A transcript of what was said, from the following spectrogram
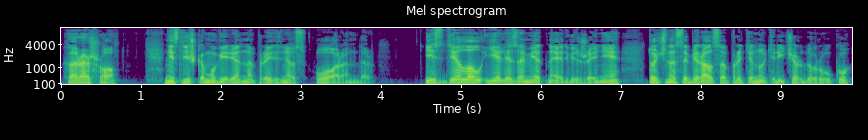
Хорошо, не слишком уверенно произнес Уоррендер и сделал еле заметное движение, точно собирался протянуть Ричарду руку,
